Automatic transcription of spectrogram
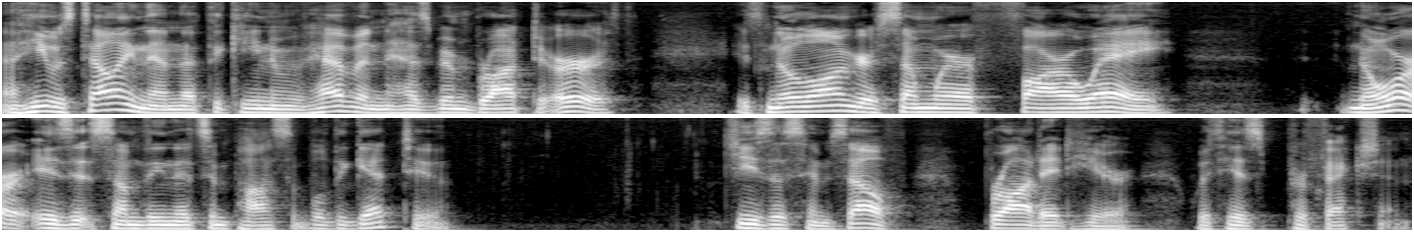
Now he was telling them that the kingdom of heaven has been brought to earth. It's no longer somewhere far away, nor is it something that's impossible to get to. Jesus himself brought it here with his perfection.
